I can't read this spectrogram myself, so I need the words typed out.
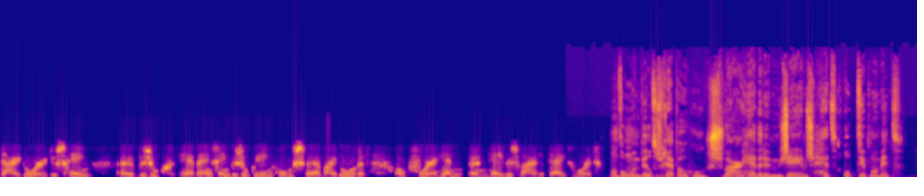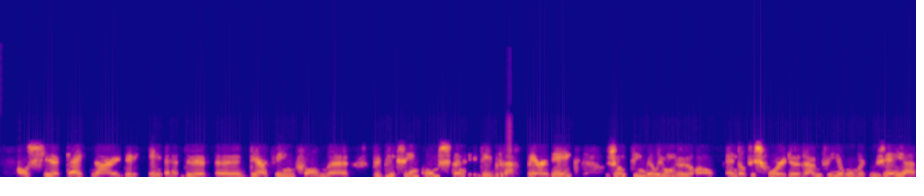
daardoor dus geen bezoek hebben en geen bezoekinkomsten. Waardoor het ook voor hen een hele zware tijd wordt. Want om een beeld te scheppen, hoe zwaar hebben de museums het op dit moment? Als je kijkt naar de, de uh, derving van uh, publieksinkomsten, die bedraagt per week zo'n 10 miljoen euro. En dat is voor de ruim 400 musea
